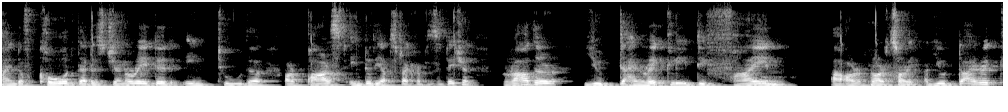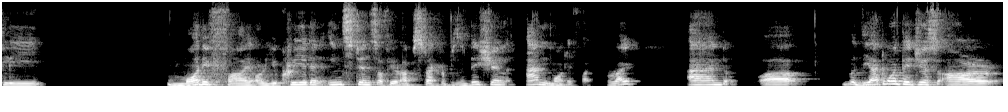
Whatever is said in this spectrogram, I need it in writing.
kind of code that is generated into the or parsed into the abstract representation. Rather, you directly define uh, or not, sorry, you directly modify or you create an instance of your abstract representation and modify, right? And uh, the advantages are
